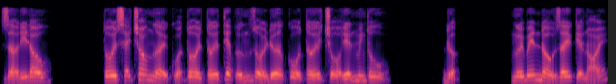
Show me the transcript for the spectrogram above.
giờ đi đâu? Tôi sẽ cho người của tôi tới tiếp ứng rồi đưa cô tới chỗ yến minh tu. Được. Người bên đầu dây kia nói,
